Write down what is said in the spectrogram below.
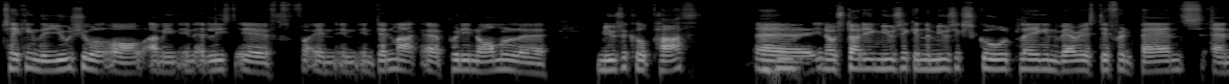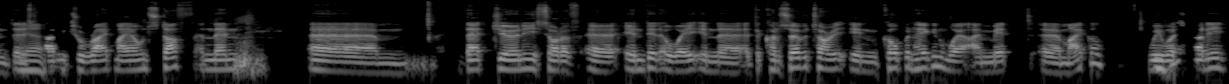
taking the usual or i mean in at least in, in in denmark a pretty normal uh, musical path uh, Mhm. you know studying music in the music school playing in various different bands and uh, Yeah. starting to write my own stuff and then um, that journey sort of uh, ended away in uh, at the conservatory in copenhagen where i met uh, michael we were study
